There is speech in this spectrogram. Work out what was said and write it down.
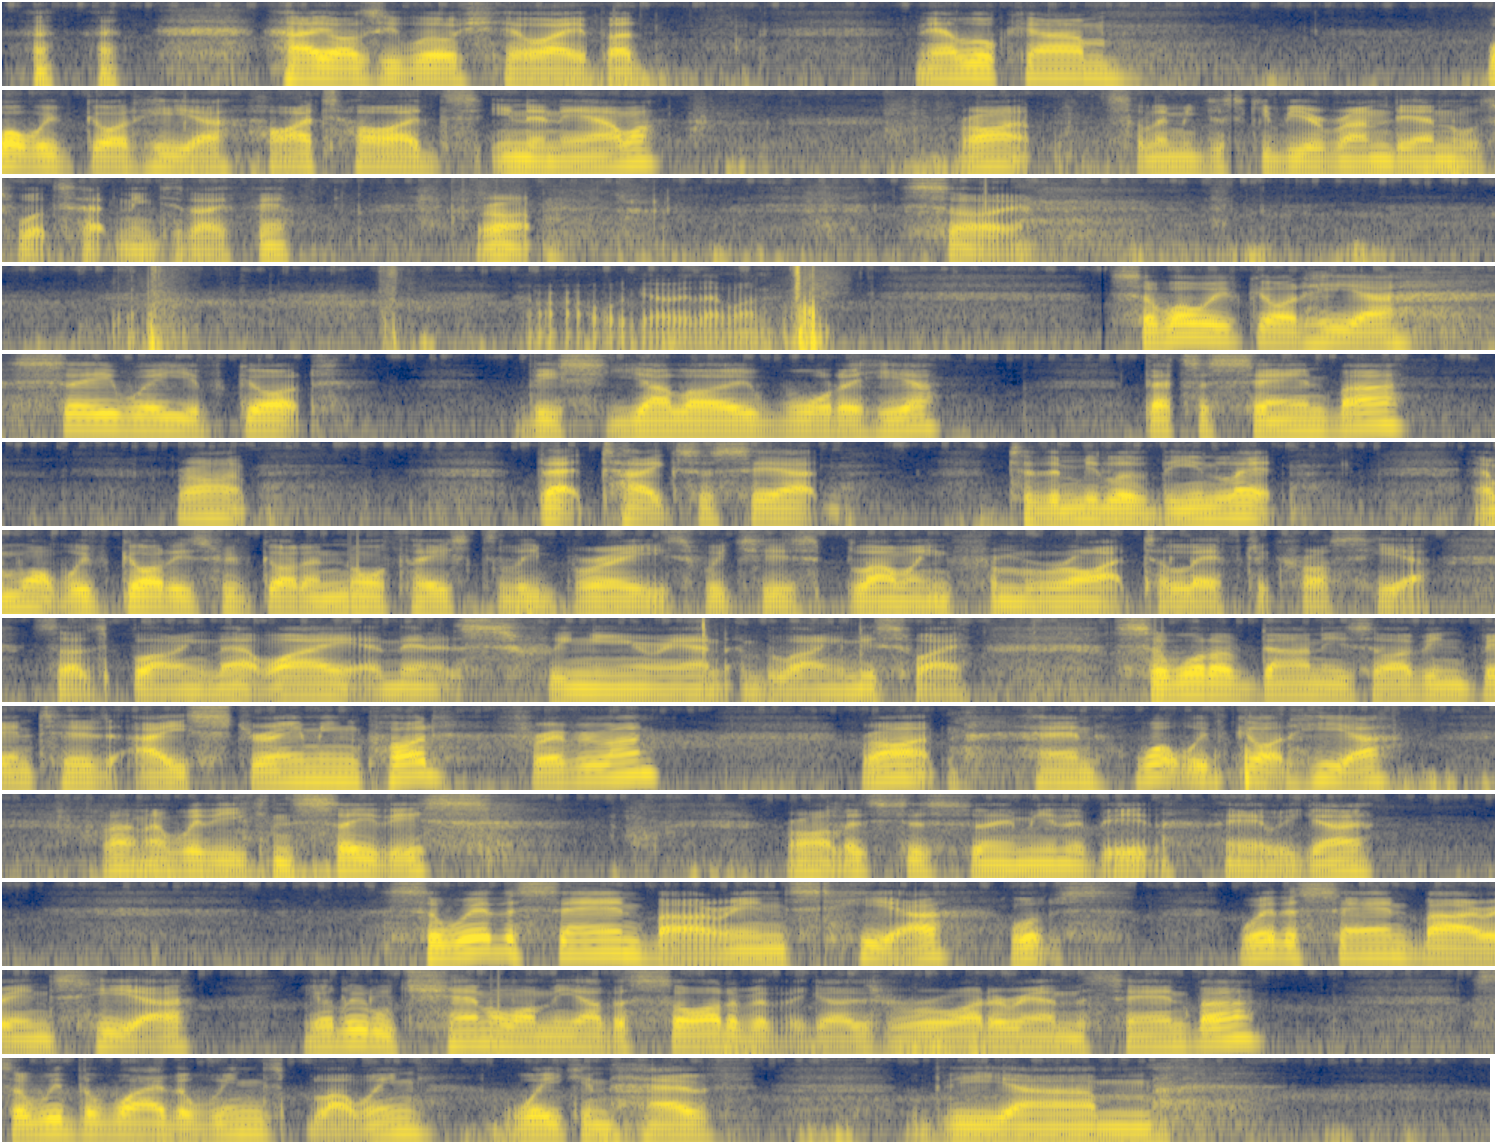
Aussie Welsh, how are you, bud? Now look, um, what we've got here, high tides in an hour, right? So let me just give you a rundown of what's happening today, fam. Right, so, all right, we'll go with that one. So what we've got here, see where you've got this yellow water here? That's a sandbar, right? That takes us out to the middle of the inlet. And what we've got is we've got a northeasterly breeze, which is blowing from right to left across here. So it's blowing that way and then it's swinging around and blowing this way. So what I've done is I've invented a streaming pod for everyone, right? And what we've got here, I don't know whether you can see this, Right, let's just zoom in a bit. There we go. So where the sandbar ends here, whoops, where the sandbar ends here, you got a little channel on the other side of it that goes right around the sandbar. So with the way the wind's blowing, we can have the um,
